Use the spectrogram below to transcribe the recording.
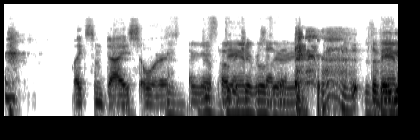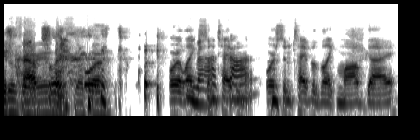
like some dice or just, Like a just poker Dan chip or something. The Dan Vegas Bilzerian craps. or or like some type of or some type of like mob guy.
